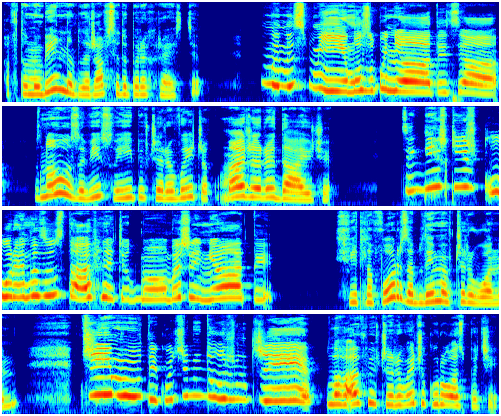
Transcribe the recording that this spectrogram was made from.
Автомобіль наближався до перехрестя. Ми не сміємо зупинятися, знову завів свій півчеревичок, майже riдаючи. Ці кішки й шкури не зоставлять одного мишеняти. Світлофор заблимав червоним. Мчи, мутику, чим дуж мчи, благав півчеревичок у розпачі.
